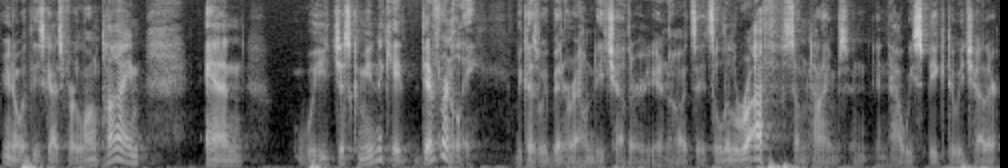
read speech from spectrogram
you know, with these guys for a long time, and we just communicate differently because we've been around each other. You know, it's it's a little rough sometimes in, in how we speak to each other.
